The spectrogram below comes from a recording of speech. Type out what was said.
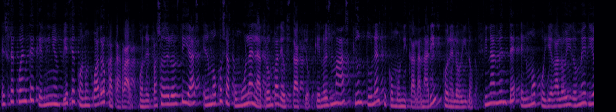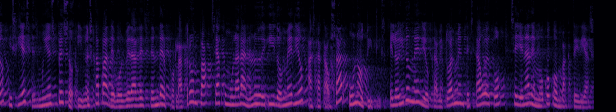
Es frecuente que el niño empiece con un cuadro catarral. Con el paso de los días, el moco se acumula en la trompa de Eustaquio, que no es más que un túnel que comunica la nariz con el oído. Finalmente, el moco llega al oído medio y si este es muy espeso y no es capaz de volver a descender por la trompa, se acumulará en el oído medio hasta causar una otitis. El oído medio, que habitualmente está hueco, se llena de moco con bacterias.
